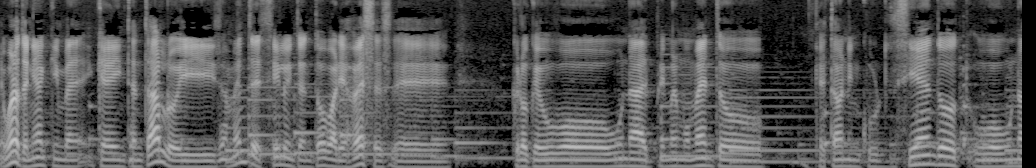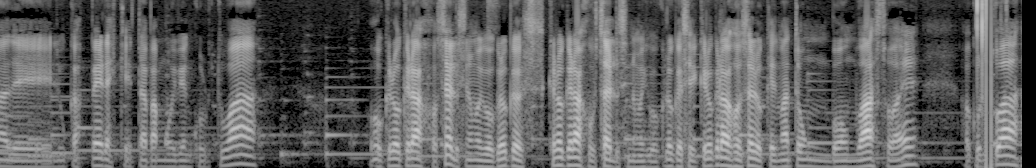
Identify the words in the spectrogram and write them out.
Y bueno, tenía que, intentarlo y realmente sí lo intentó varias veces. Eh, creo que hubo una al primer momento que estaban incursiendo. Hubo una de Lucas Pérez que estaba muy bien Courtois. O creo que era José, si no me equivoco. Creo que, creo que era José, si no me equivoco. Creo que sí. Creo que era José lo que mató un bombazo a él, a Courtois.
